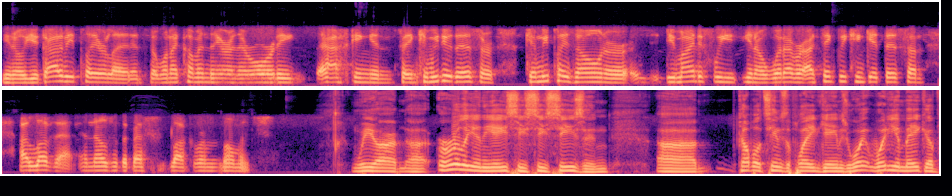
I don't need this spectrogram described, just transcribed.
you know, you got to be player-led. And so when I come in there and they're already asking and saying, "Can we do this?" or "Can we play zone?" or "Do you mind if we, you know, whatever?" I think we can get this. And I love that, and those are the best locker room moments. We are uh, early in the ACC season. Uh, couple of teams have played games. What, what do you make of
